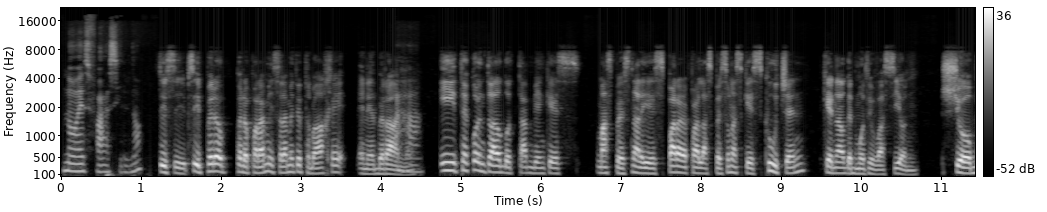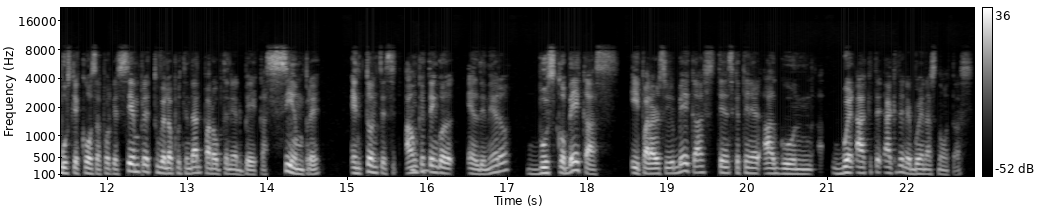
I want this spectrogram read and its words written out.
no es fácil, ¿no? Sí, sí, sí, pero, pero para mí solamente trabajé en el verano. Y te cuento algo también que es más personal y es para, para las personas que escuchen, que en algo de motivación. Yo busqué cosas porque siempre tuve la oportunidad para obtener becas, siempre. Entonces, aunque tengo el dinero, busco becas y para recibir becas tienes que tener algún, hay, que, tener buenas notas.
